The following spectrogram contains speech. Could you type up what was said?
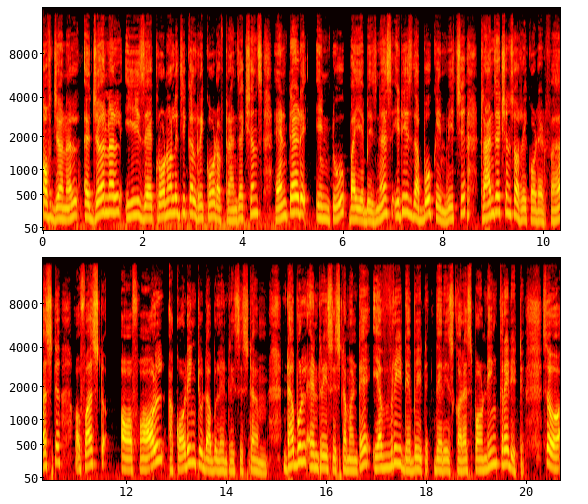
of journal. A journal is a chronological record of transactions entered into by a business. It is the book in which transactions are recorded first or first of all according to double entry system. Double entry system అంటే every debit there is corresponding credit so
